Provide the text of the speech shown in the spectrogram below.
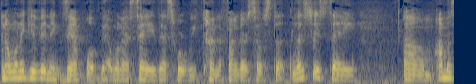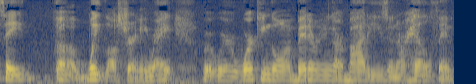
And I want to give an example of that when I say that's where we kind of find ourselves stuck. Let's just say, um, I'm going to say uh, weight loss journey, right? Where we're working on bettering our bodies and our health and,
